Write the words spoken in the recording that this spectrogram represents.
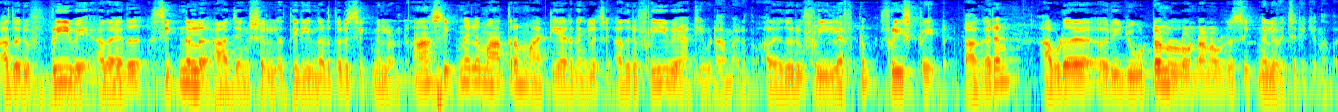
അതൊരു ഫ്രീ വേ അതായത് സിഗ്നൽ ആ ജംഗ്ഷനിൽ തിരിയുന്നിടത്തൊരു സിഗ്നലുണ്ട്. ആ സിഗ്നൽ മാത്രം മാറ്റിയായിരുന്നെങ്കിൽ അതൊരു ഫ്രീ വേ ആക്കി വിടാമായിരുന്നു. അതായത് ഒരു ഫ്രീ ലെഫ്റ്റും ഫ്രീ സ്ട്രെയിറ്റും. പകരം അവിടെ ഒരു യൂ ടേൺ ഉള്ളതുകൊണ്ടാണ് അവിടെ ഒരു സിഗ്നൽ വെച്ചിരിക്കുന്നത്.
